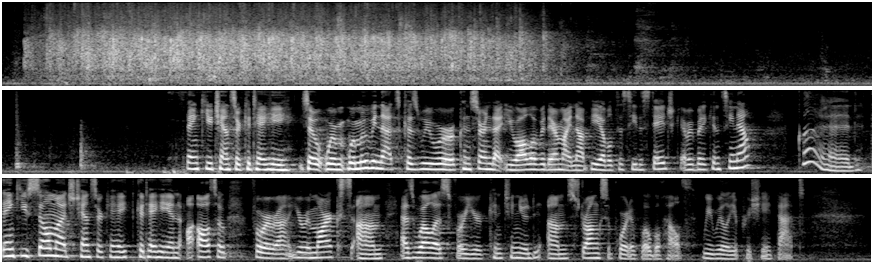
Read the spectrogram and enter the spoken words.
Thank you, Chancellor Katehi. So we're, we're moving that because we were concerned that you all over there might not be able to see the stage. Everybody can see now? Good. Thank you so much, Chancellor Katehi, and also for uh, your remarks, um, as well as for your continued um, strong support of global health. We really appreciate that.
